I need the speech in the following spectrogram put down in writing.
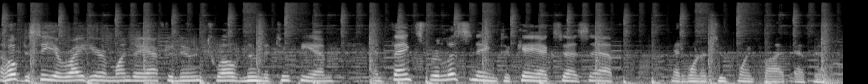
I hope to see you right here Monday afternoon, 12 noon to 2 p.m. And thanks for listening to KXSF at 102.5 FM.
